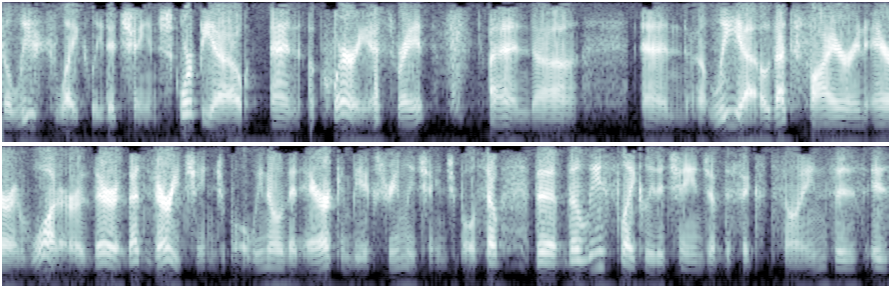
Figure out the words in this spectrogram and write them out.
the least likely to change. Scorpio and Aquarius, right? And uh and uh, Leo, that's fire and air and water. They're, that's very changeable. We know that air can be extremely changeable. So the the least likely to change of the fixed signs is is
